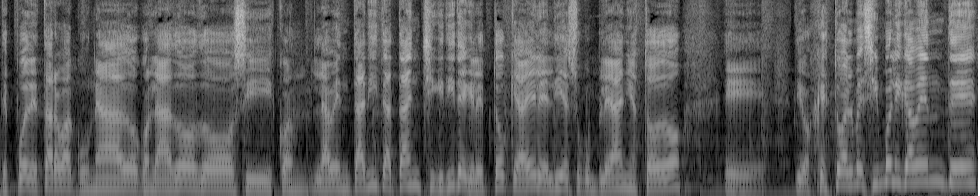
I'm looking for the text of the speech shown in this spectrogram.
después de estar vacunado, con las dos dosis, con la ventanita tan chiquitita que le toque a él el día de su cumpleaños, todo. eh, digo, gestualmente, simbólicamente.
